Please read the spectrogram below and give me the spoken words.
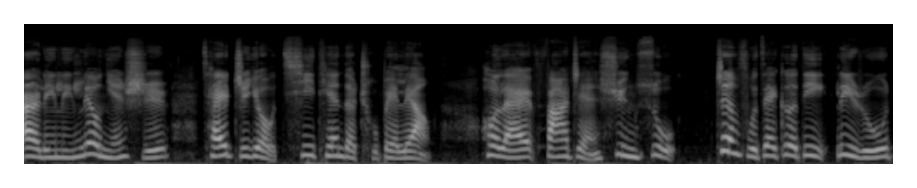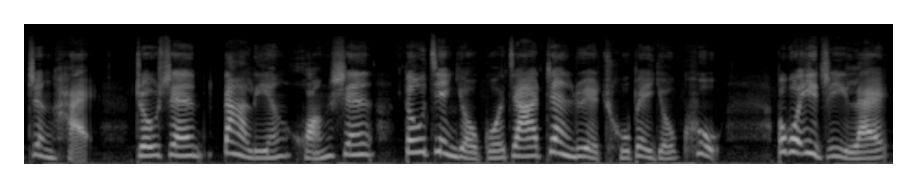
二零零六年时才只有七天的储备量，后来发展迅速，政府在各地，例如镇海。舟山、大连、黄山都建有国家战略储备油库。不过，一直以来，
